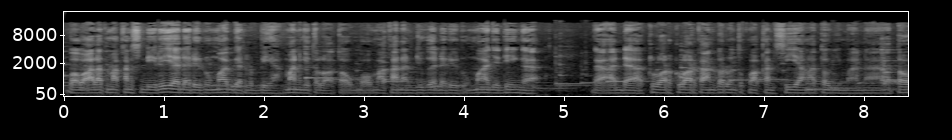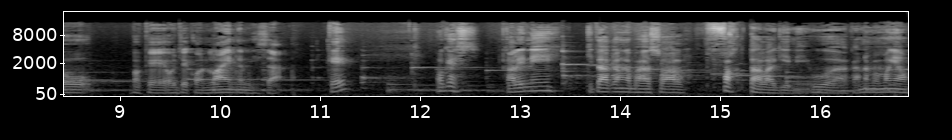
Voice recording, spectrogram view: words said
bawa alat makan sendiri ya dari rumah biar lebih aman gitu loh. Atau bawa makanan juga dari rumah jadi nggak nggak ada keluar keluar kantor untuk makan siang atau gimana. Atau pakai ojek online kan bisa. Oke. Okay? Oke, okay, kali ini kita akan ngebahas soal fakta lagi nih. Wah, karena memang yang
